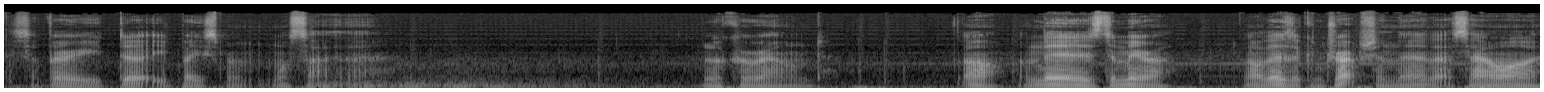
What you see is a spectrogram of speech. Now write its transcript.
It's a very dirty basement. What's that there? Look around. Oh, and there's the mirror. Oh, there's a contraption there. That's how I.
